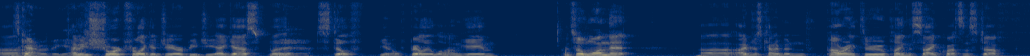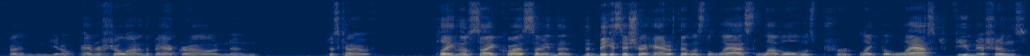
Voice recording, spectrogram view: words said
Uh, it's kind of a big. I mean, short for like a JRPG, I guess, but Yeah. still, you know, fairly long game. And so one that uh, I've just kind of been powering through, playing the side quests and stuff, and you know, having a show on in the background, and just kind of playing those side quests. I mean, the the biggest issue I had with it was the last level was pr- like the last few missions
